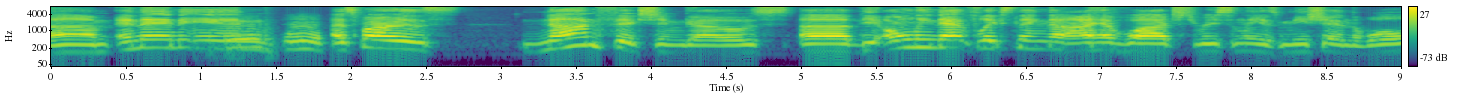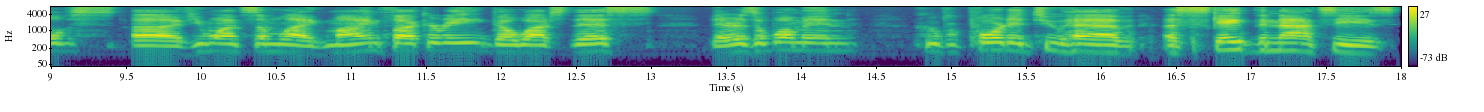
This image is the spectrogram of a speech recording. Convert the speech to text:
Um, and then in Mhm. as far as nonfiction goes, uh, the only Netflix thing that I have watched recently is Misha and the Wolves. Uh, if you want some like mind fuckery, go watch this. There is a woman who purported to have escaped the Nazis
